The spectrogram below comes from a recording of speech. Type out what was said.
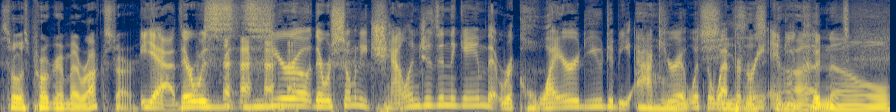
so it was programmed by Rockstar. yeah there was zero. There were so many challenges in the game that required you to be accurate with the weaponry, Jesus and you couldn't No.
